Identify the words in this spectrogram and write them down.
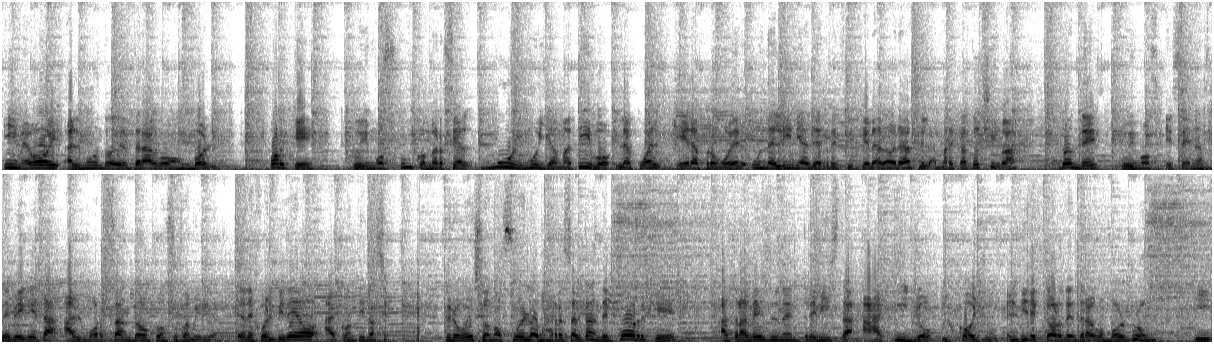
y me voy al mundo de Dragon Ball. Porque tuvimos un comercial muy muy llamativo, la cual era promover una línea de refrigeradoras de la marca Toshiba, donde tuvimos escenas de Vegeta almorzando con su familia. Te dejo el video a continuación. Pero eso no fue lo más resaltante porque a través de una entrevista a Akiyo Ikoyu, el director de Dragon Ball Room, y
